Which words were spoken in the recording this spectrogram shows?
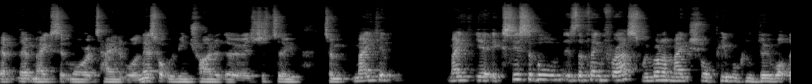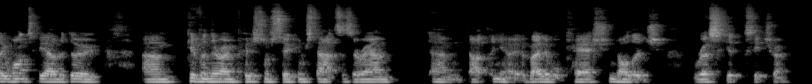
that, that makes it more attainable, and that's what we've been trying to do is just to to make it make it accessible is the thing for us. We want to make sure people can do what they want to be able to do, um, given their own personal circumstances around um, uh, you know available cash, knowledge, risk, etc.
